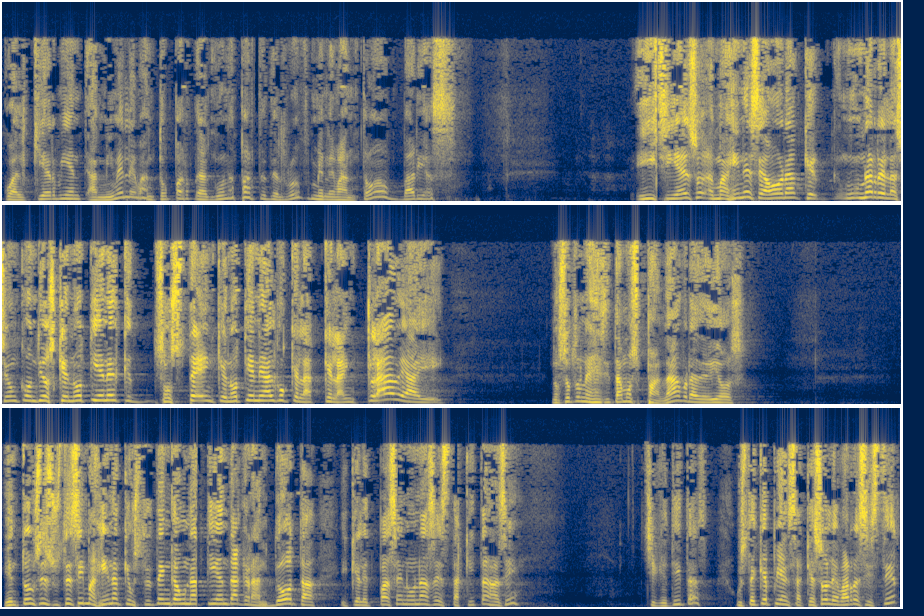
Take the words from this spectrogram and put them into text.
cualquier viento, a mí me levantó parte, algunas partes del roof, me levantó varias. Y si eso, imagínese ahora que una relación con Dios que no tiene sostén, que no tiene algo que la, que la enclave ahí. Nosotros necesitamos palabra de Dios. Y entonces usted se imagina que usted tenga una tienda grandota y que le pasen unas estaquitas así, chiquititas. ¿Usted qué piensa? ¿Que eso le va a resistir?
